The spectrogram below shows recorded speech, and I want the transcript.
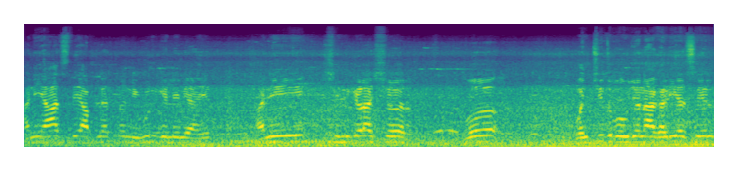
आणि आज ते आपल्यातनं निघून गेलेले आहेत. आणि शिंदखेडा शहर व वंचित बहुजन आघाडी असेल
